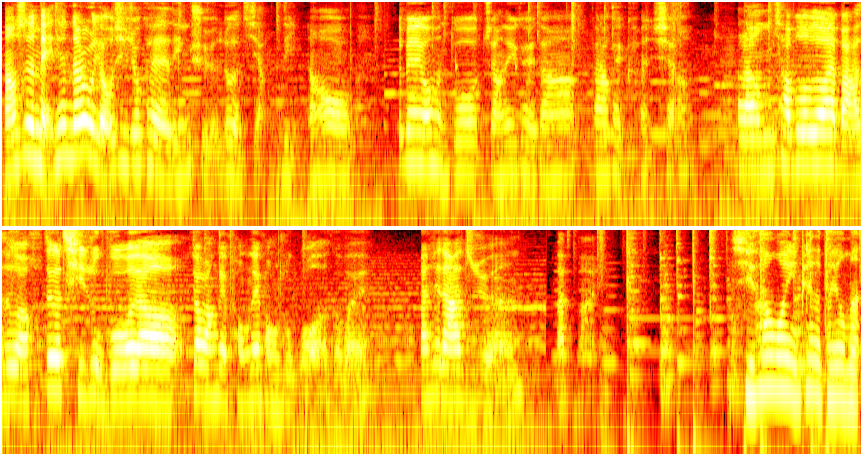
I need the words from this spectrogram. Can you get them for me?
然后是每天登录游戏就可以领取的这个奖励，然后。这边有很多奖励可以大家大家可以看一下。好了，我们差不多都要把这个这个奇主播要交还给棚内棚主播了，各位，感谢大家支援，拜拜。喜欢我影片的朋友们，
